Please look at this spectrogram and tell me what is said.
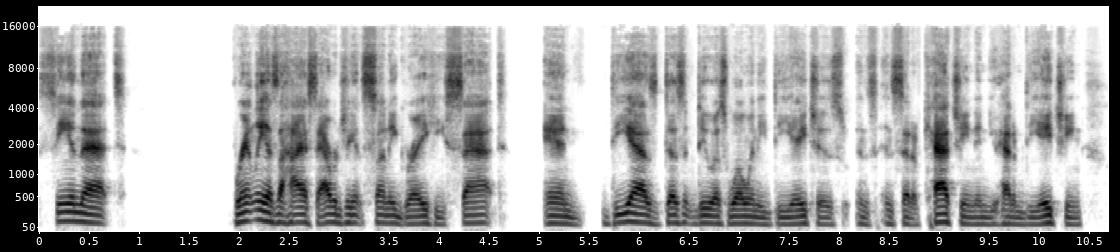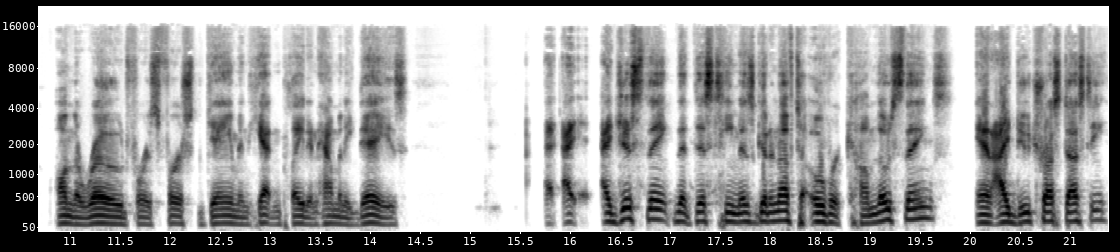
seeing that Brantley has the highest average against Sonny Gray. He sat, and Diaz doesn't do as well when he DHs instead of catching, and you had him DHing on the road for his first game, and he hadn't played in how many days. I, I just think that this team is good enough to overcome those things. And I do trust Dusty.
